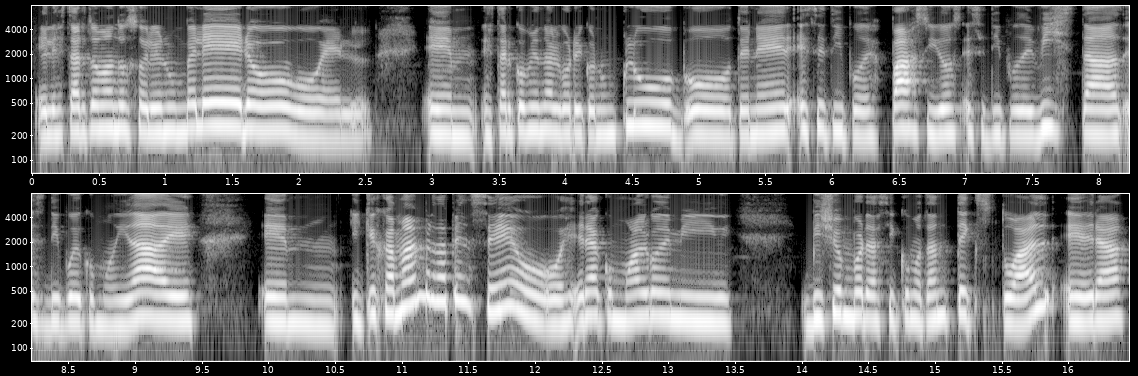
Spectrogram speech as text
el estar tomando sol en un velero, o el em, estar comiendo algo rico en un club, o tener ese tipo de espacios, ese tipo de vistas, ese tipo de comodidades, em, y que jamás en verdad pensé, o era como algo de mi vision board así como tan textual, era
